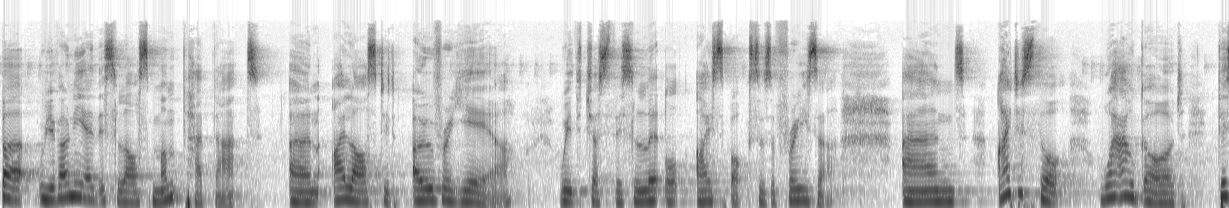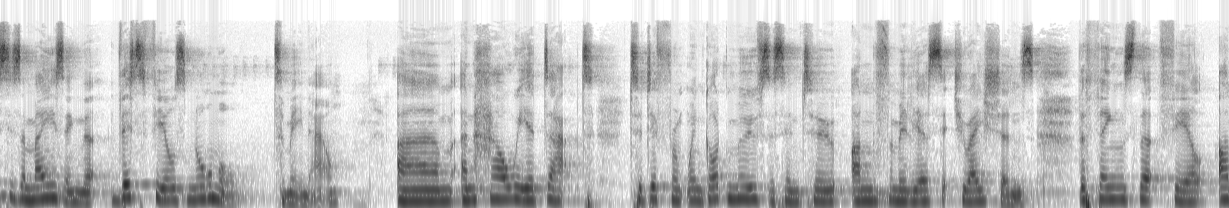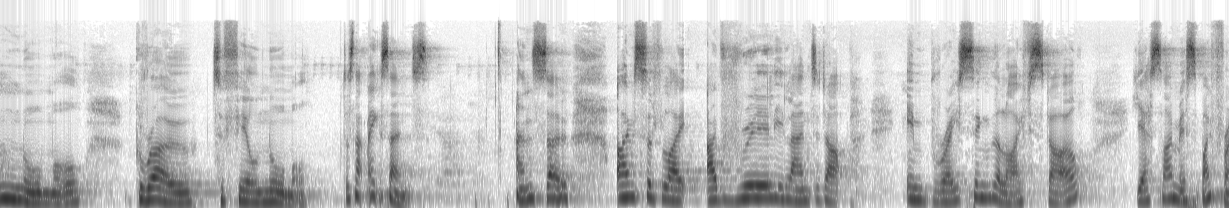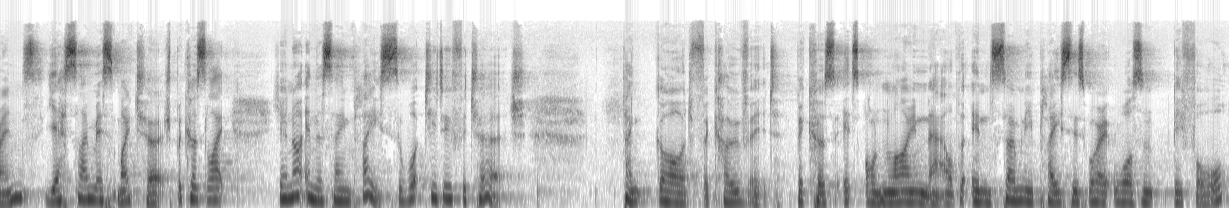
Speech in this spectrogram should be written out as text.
But we've only uh, this last month had that, and I lasted over a year with just this little ice box as a freezer. And I just thought, wow, God, this is amazing that this feels normal to me now. Um, and how we adapt to different, when God moves us into unfamiliar situations, the things that feel unnormal grow to feel normal. Does that make sense? And so I'm sort of like, I've really landed up embracing the lifestyle. Yes, I miss my friends. Yes, I miss my church because, like, you're not in the same place. So, what do you do for church? Thank God for COVID because it's online now in so many places where it wasn't before.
